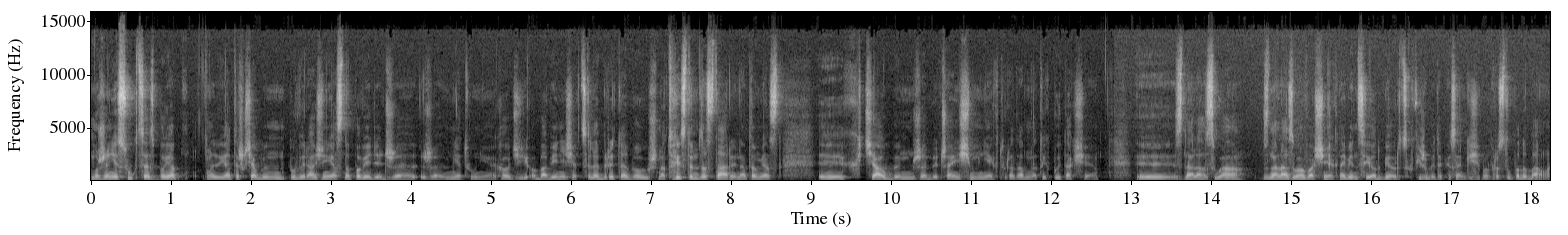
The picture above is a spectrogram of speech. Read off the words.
może nie sukces, bo ja, ja też chciałbym tu wyraźnie jasno powiedzieć, że, że mnie tu nie chodzi o bawienie się w celebrytę, bo już na to jestem za stary. Natomiast y, chciałbym, żeby część mnie, która tam na tych płytach się y, znalazła, znalazła właśnie jak najwięcej odbiorców i żeby te piosenki się po prostu podobały.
